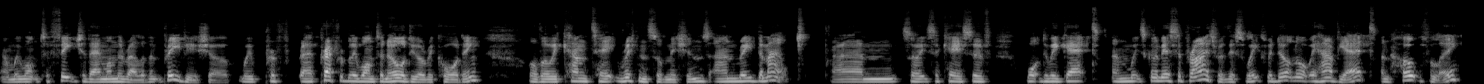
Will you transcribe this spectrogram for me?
and we want to feature them on the relevant preview show. We pref- uh, preferably want an audio recording, although we can take written submissions and read them out. Um, so it's a case of what do we get, and it's going to be a surprise for this week. So we don't know what we have yet, and hopefully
